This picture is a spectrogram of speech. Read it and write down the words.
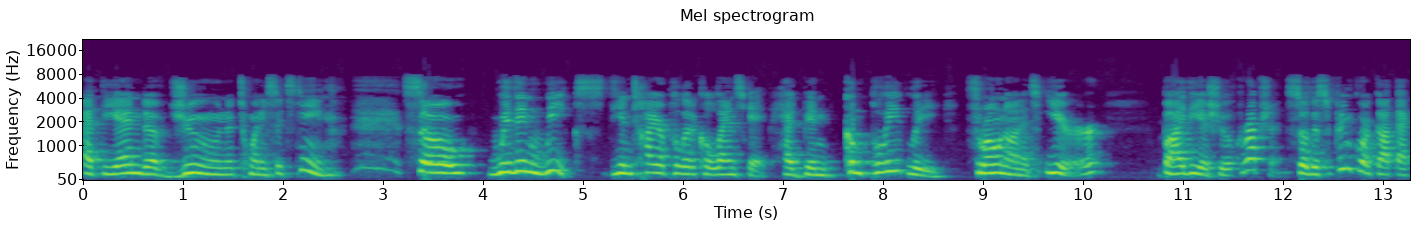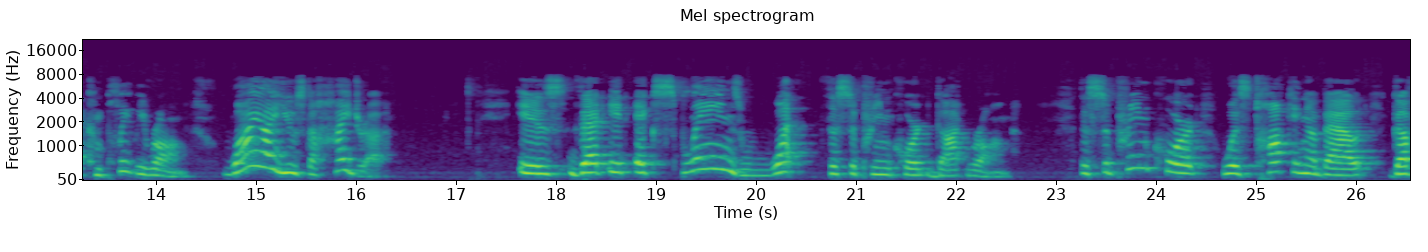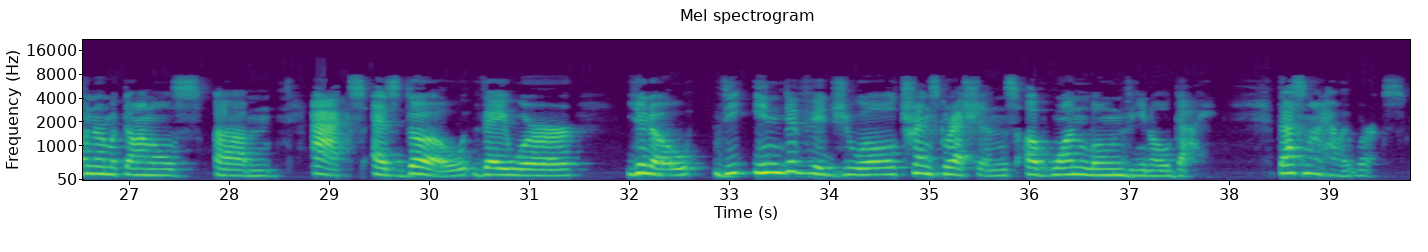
at the end of June 2016. So within weeks, the entire political landscape had been completely thrown on its ear by the issue of corruption. So the Supreme Court got that completely wrong. Why I use the Hydra is that it explains what the Supreme Court got wrong the Supreme Court was talking about Governor McDonnell's um, acts as though they were, you know, the individual transgressions of one lone venal guy. That's not how it works.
